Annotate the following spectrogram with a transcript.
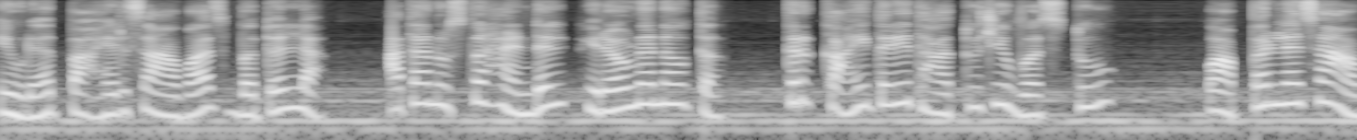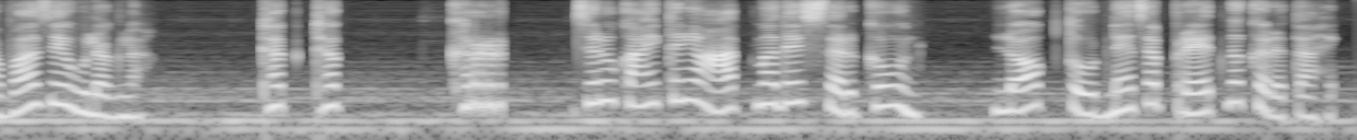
एवढ्यात बाहेरचा आवाज बदलला. आता नुसतं हँडल फिरवणं नव्हतं. तर काहीतरी धातूची वस्तू वापरल्याचा आवाज येऊ लागला. ठक ठक खर जणू काहीतरी आतमध्ये सरकवून लॉक तोडण्याचा प्रयत्न करत आहे.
